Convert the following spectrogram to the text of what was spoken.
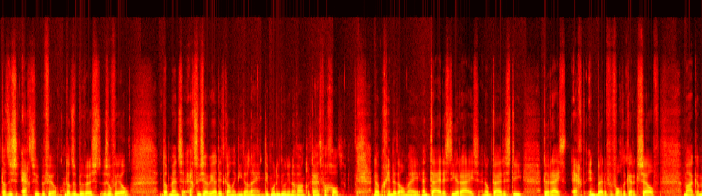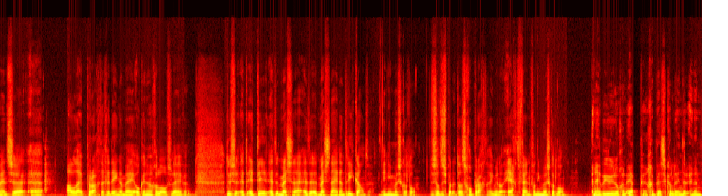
Dat is echt superveel. En dat is bewust zoveel dat mensen echt zoiets hebben: ja, dit kan ik niet alleen. Dit moet ik doen in afhankelijkheid van God. Daar begint het al mee. En tijdens die reis en ook tijdens die, de reis echt in, bij de vervolgde kerk zelf, maken mensen uh, allerlei prachtige dingen mee, ook in hun geloofsleven. Dus het, het, het mes snijdt aan drie kanten in die muscatlon. Dus dat is, dat is gewoon prachtig. Ik ben echt fan van die muscatlon. En hebben jullie nog een app, een gebedskalender en een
